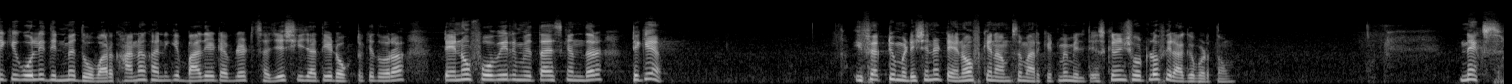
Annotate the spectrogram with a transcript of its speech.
की गोली दिन में दो बार खाना खाने के बाद ये टेबलेट सजेस्ट की जाती है डॉक्टर के द्वारा। टेनोफोविर मिलता है इसके अंदर, ठीक है? इफ़ेक्टिव मेडिसिन है, टेन ऑफ़ के नाम से मार्केट में मिलती है। स्क्रीन लो, फिर आगे बढ़ता हूँ। नेक्स्ट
